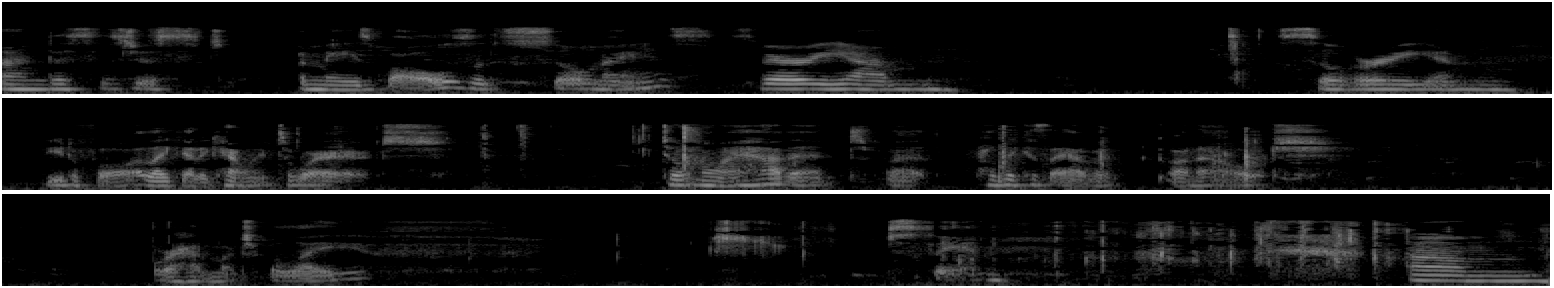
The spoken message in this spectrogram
And this is just amaze balls. It's so nice. It's very um, silvery and beautiful. I like it. I can't wait to wear it. Don't know I haven't, but probably because I haven't gone out or had much of a life. Just saying. Um,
